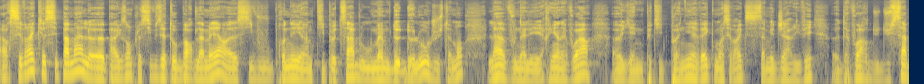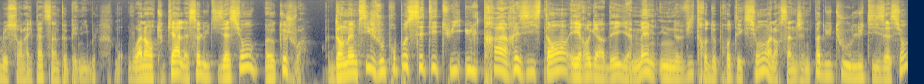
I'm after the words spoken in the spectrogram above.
Alors c'est vrai que c'est pas mal, euh, par exemple si vous êtes au bord de la mer, euh, si vous prenez un petit peu de sable ou même de, l'eau justement, là vous n'allez rien avoir. Euh, il y a une petite poignée avec. Moi c'est vrai que ça m'est déjà arrivé d'avoir du, du, sable sur l'iPad, c'est un peu pénible. Bon voilà en tout cas la seule utilisation que je vois. Dans le même style, je vous propose cet étui ultra résistant et regardez, il y a même une vitre de protection, alors ça ne gêne pas du tout l'utilisation.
